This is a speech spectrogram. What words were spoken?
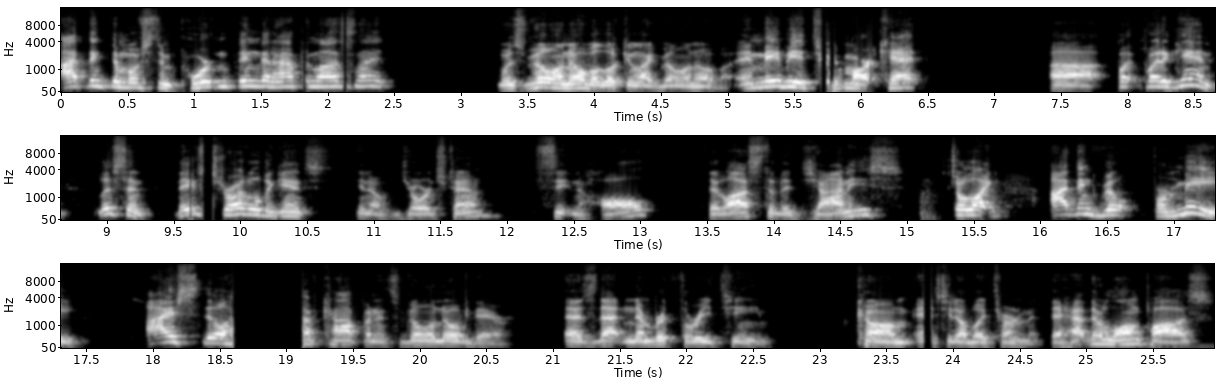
I think the most important thing that happened last night was Villanova looking like Villanova, and maybe it took Marquette. Uh, but but again, listen, they've struggled against you know Georgetown, Seton Hall, they lost to the Johnnies. So, like, I think Bill, for me, I still have confidence Villanova there as that number three team come NCAA tournament. They had their long pause,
